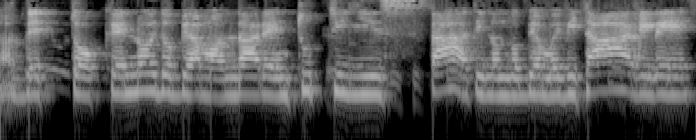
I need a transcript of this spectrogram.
ha detto che noi dobbiamo andare in tutti gli stati, non dobbiamo evitarli.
